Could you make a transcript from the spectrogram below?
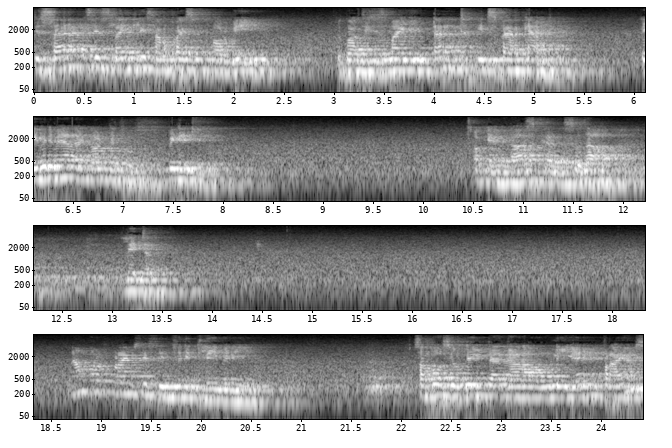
This silence is slightly surprising for me because this is my 10th Inspire camp. Everywhere I got the proof immediately. Okay, I will ask uh, Sudha later. Number of primes is infinitely many. Suppose you take that there are only n primes.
